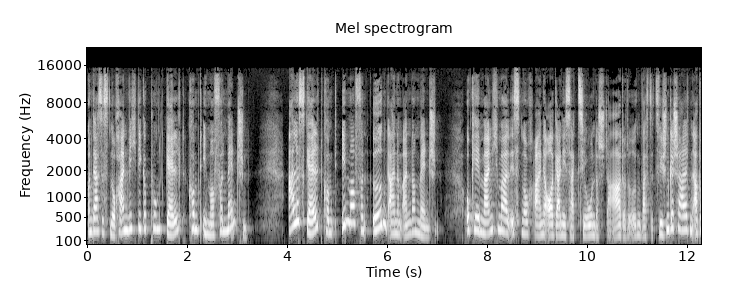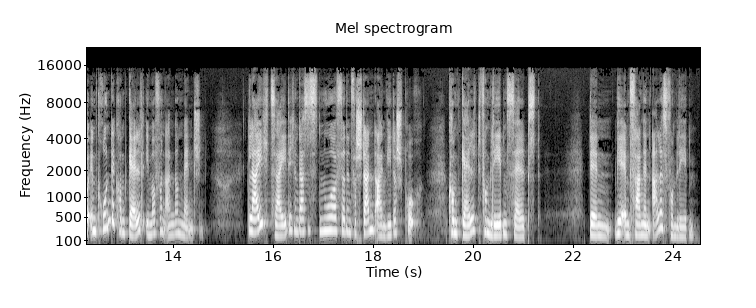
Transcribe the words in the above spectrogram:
und das ist noch ein wichtiger Punkt, Geld kommt immer von Menschen. Alles Geld kommt immer von irgendeinem anderen Menschen. Okay, manchmal ist noch eine Organisation, der Staat oder irgendwas dazwischen geschalten, aber im Grunde kommt Geld immer von anderen Menschen. Gleichzeitig, und das ist nur für den Verstand ein Widerspruch, kommt Geld vom Leben selbst. Denn wir empfangen alles vom Leben.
